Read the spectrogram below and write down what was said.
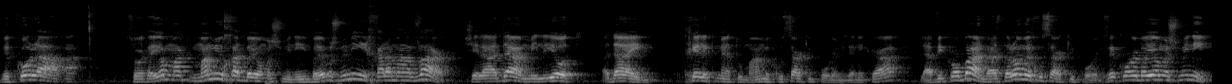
וכל ה... זאת אומרת היום מה, מה מיוחד ביום השמיני? ביום השמיני חל המעבר של האדם מלהיות עדיין חלק מהטומאה, מחוסר כיפורים זה נקרא, להביא קורבן, ואז אתה לא מחוסר כיפורים, זה קורה ביום השמיני,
